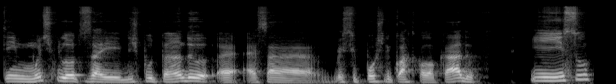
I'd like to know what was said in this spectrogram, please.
Tem muitos pilotos aí disputando é, essa, esse posto de quarto colocado. E isso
